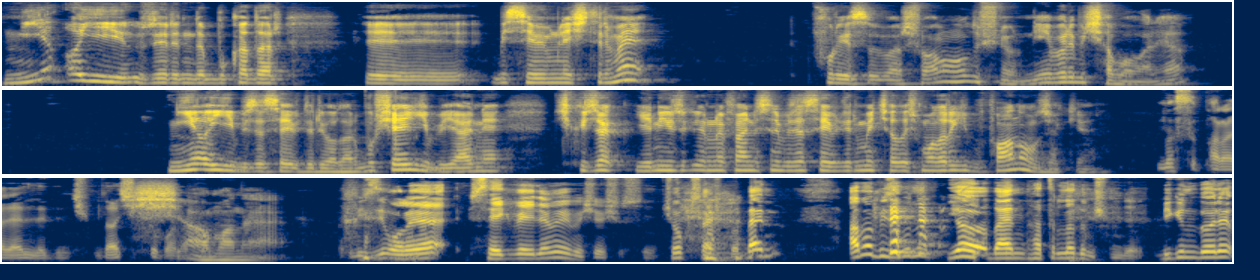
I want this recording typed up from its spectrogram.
Niye ayıyı üzerinde bu kadar eee, bir sevimleştirme furyası var şu an onu düşünüyorum. Niye böyle bir çaba var ya? Niye ayıyı bize sevdiriyorlar? Bu şey gibi yani çıkacak yeni Yüzüklerin Efendisi'ni bize sevdirmeye çalışmaları gibi falan olacak yani. Nasıl paralelledin şimdi açıkla bana. Aman ha. Bizi oraya segwaylemeye mi çalışıyorsun? Çok saçma. Ben ama biz bunu yo ben hatırladım şimdi. Bir gün böyle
